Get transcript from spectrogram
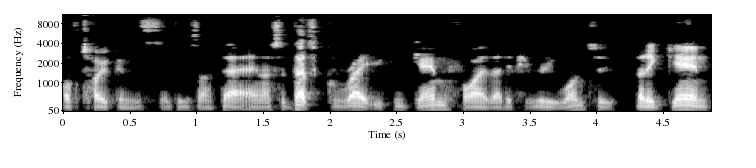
of tokens and things like that. And I said, that's great. You can gamify that if you really want to. But again,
